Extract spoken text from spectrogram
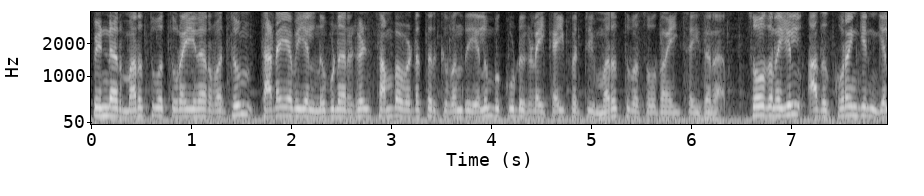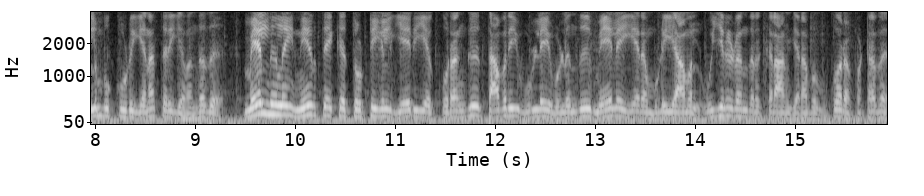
பின்னர் மருத்துவத்துறையினர் மற்றும் தடயவியல் நிபுணர்கள் சம்பவ இடத்திற்கு வந்து எலும்புக்கூடுகளை கைப்பற்றி மருத்துவ சோதனை செய்தனர். சோதனையில் அது குரங்கின் எலும்புக்கூடு என தெரிய வந்தது மேல்நிலை நீர்த்தேக்க தொட்டியில் ஏறிய குரங்கு தவறி உள்ளே விழுந்து மேலே ஏற முடியாமல் உயிரிழந்திருக்கலாம் எனவும் கூறப்பட்டது.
